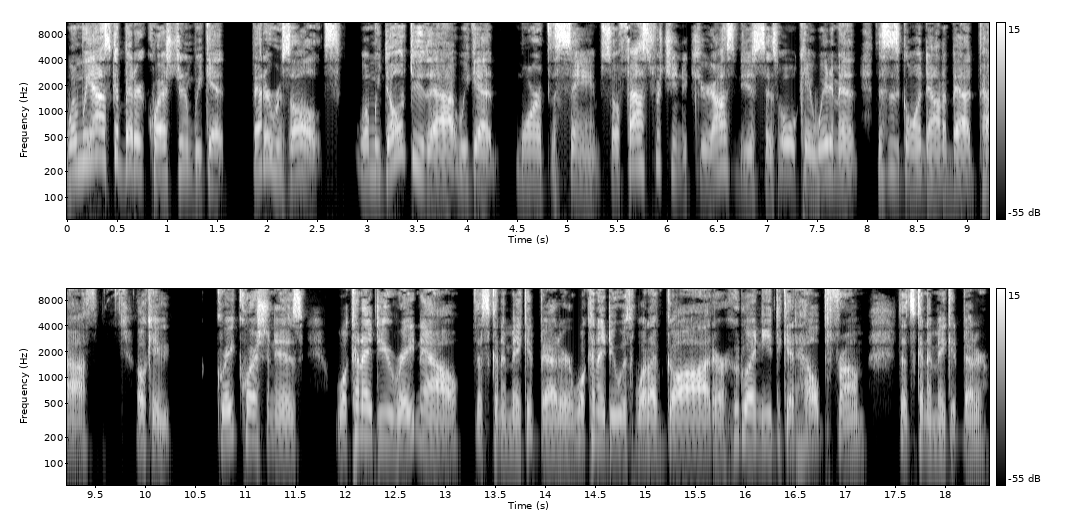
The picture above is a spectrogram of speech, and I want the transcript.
when we ask a better question, we get better results. When we don't do that, we get more of the same. So fast switching to curiosity just says, oh, okay, wait a minute. This is going down a bad path. Okay. Great question is, what can I do right now that's going to make it better? What can I do with what I've got? Or who do I need to get help from that's going to make it better?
